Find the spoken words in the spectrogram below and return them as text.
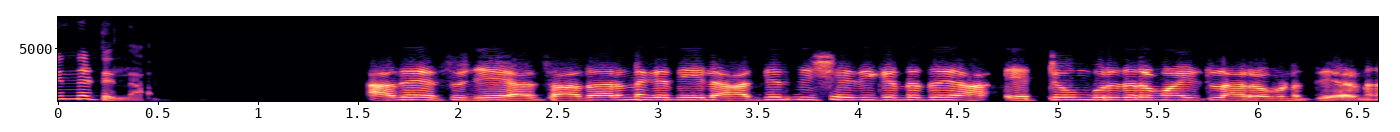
നിന്നിട്ടില്ല. അതെ സുജയ. സാധാരണഗതിയിൽ ആദ്യം നിഷേധിക്കേണ്ടത് ഏറ്റവും ഗുരുതരമായിട്ടുള്ള ആരോപണത്തെയാണ്.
